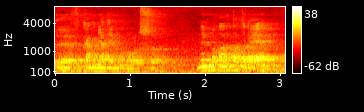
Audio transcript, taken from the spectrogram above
eh, fu cambiata in corso. Nel 93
